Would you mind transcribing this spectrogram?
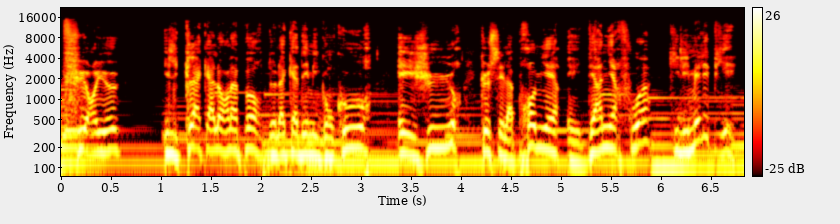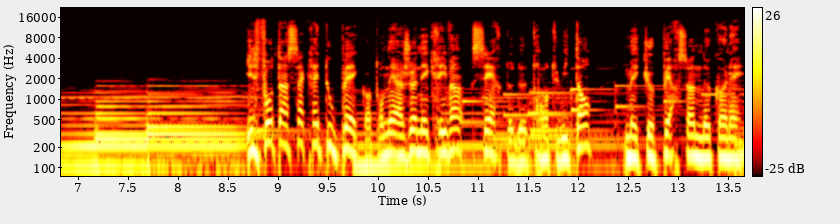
Furieux, il claque alors la porte de l'Académie Goncourt et jure que c'est la première et dernière fois qu'il y met les pieds. Il faut un sacré toupet quand on est un jeune écrivain, certes de 38 ans, mais que personne ne connaît.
